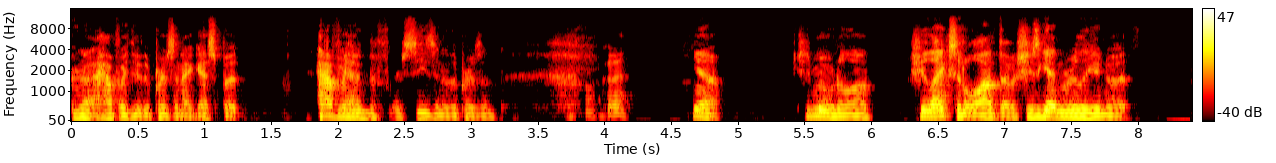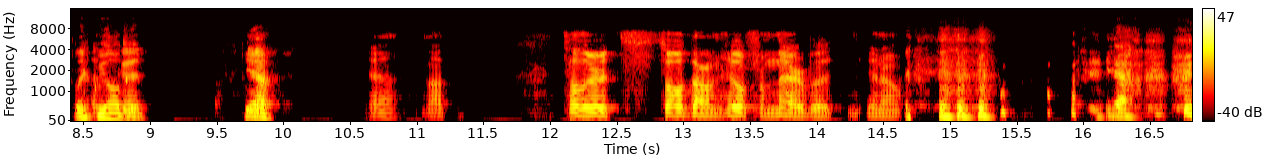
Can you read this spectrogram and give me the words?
or not halfway through the prison, I guess, but halfway Yeah. through the first season of the prison. Okay. Yeah, she's moving along. She likes it a lot, though. She's getting really into it, like we all good. did. Yeah. Yeah. Not tell her it's, it's all downhill from there, but you know, yeah, I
